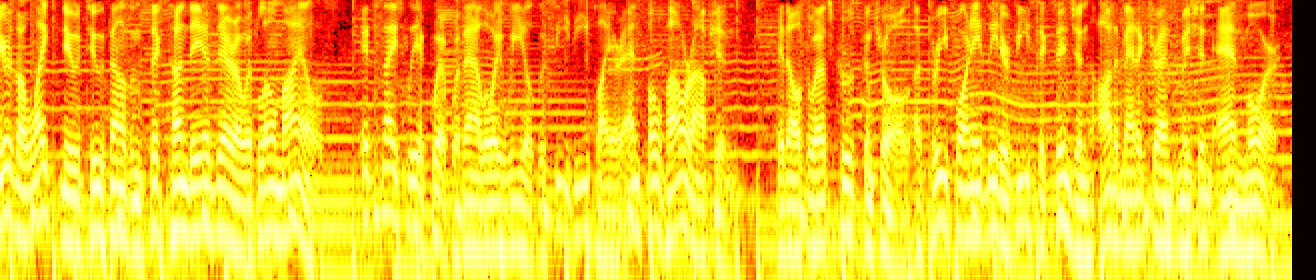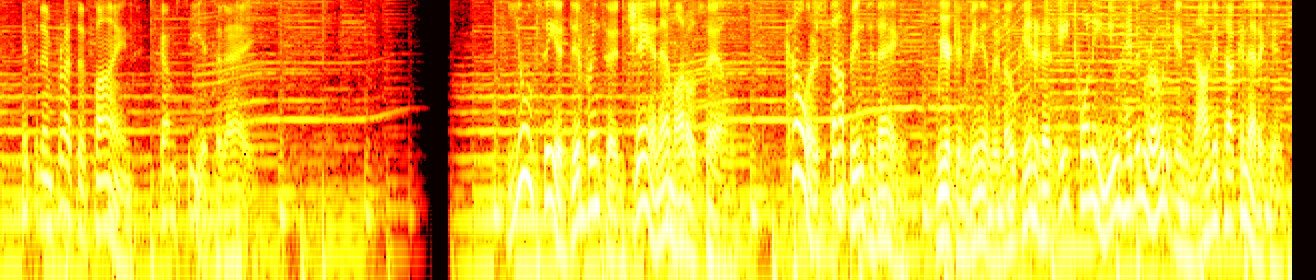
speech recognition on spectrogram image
Here's a like new 2006 Hyundai Azera with low miles. It's nicely equipped with alloy wheels, a CD player, and full power options. It also has cruise control, a 3.8 liter V6 engine, automatic transmission, and more. It's an impressive find. Come see it today. You'll see a difference at J&M Auto Sales. Call or stop in today. We are conveniently located at 820 New Haven Road in Naugatuck, Connecticut.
